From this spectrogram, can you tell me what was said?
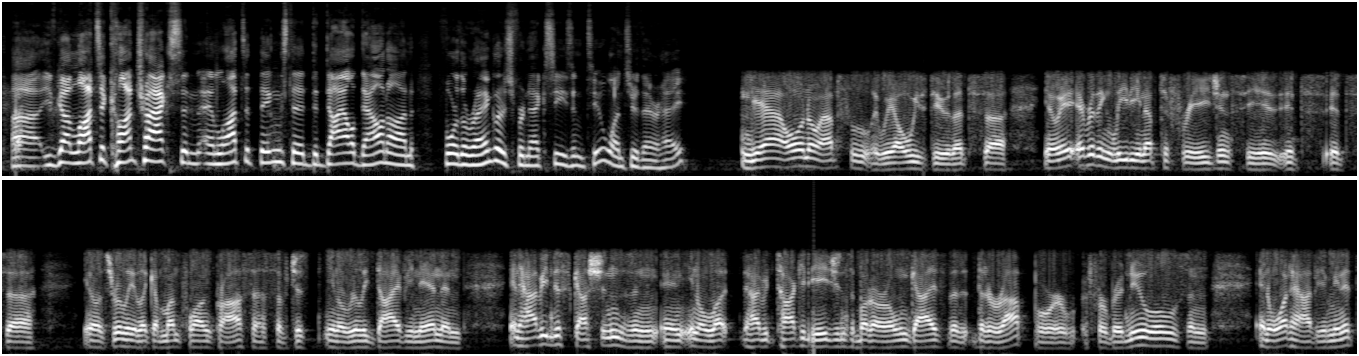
uh, you've got lots of contracts and, and lots of things to, to dial down on for the Wranglers for next season too. Once you're there, hey. Yeah, oh no, absolutely. We always do. That's uh you know, everything leading up to free agency, it's it's uh you know, it's really like a month long process of just, you know, really diving in and and having discussions and and you know let having talking to agents about our own guys that that are up or for renewals and and what have you. I mean, it's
